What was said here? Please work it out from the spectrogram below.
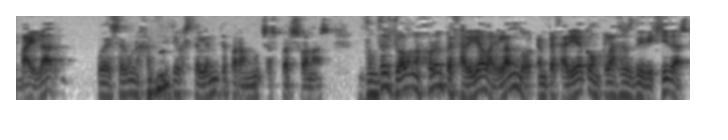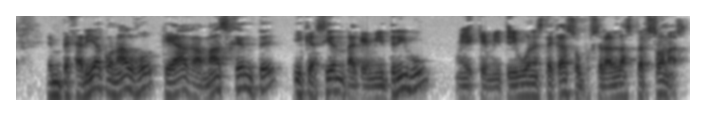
bailar puede ser un ejercicio excelente para muchas personas. Entonces yo a lo mejor empezaría bailando, empezaría con clases dirigidas, empezaría con algo que haga más gente y que sienta que mi tribu que mi tribu en este caso pues serán las personas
